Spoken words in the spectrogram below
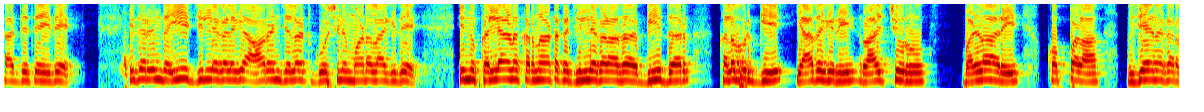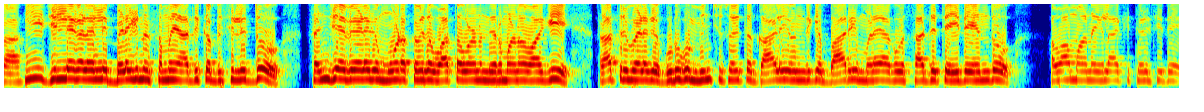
ಸಾಧ್ಯತೆ ಇದೆ. ಇದರಿಂದ ಈ ಜಿಲ್ಲೆಗಳಿಗೆ ಆರೆಂಜ್ ಅಲರ್ಟ್ ಘೋಷಣೆ ಮಾಡಲಾಗಿದೆ. ಇನ್ನು ಕಲ್ಯಾಣ ಕರ್ನಾಟಕ ಜಿಲ್ಲೆಗಳಾದ ಬೀದರ್, ಕಲಬುರಗಿ, ಯಾದಗಿರಿ, ರಾಯಚೂರು, ಬಳ್ಳಾರಿ, ಕೊಪ್ಪಳ, ವಿಜಯನಗರ ಈ ಜಿಲ್ಲೆಗಳಲ್ಲಿ ಬೆಳಗಿನ ಸಮಯ ಅಧಿಕ ಬಿಸಿಲಿದ್ದು, ಸಂಜೆಯ ವೇಳೆಗೆ ಮೋಡ ಕವಿದ ವಾತಾವರಣ ನಿರ್ಮಾಣವಾಗಿ ರಾತ್ರಿ ವೇಳೆಗೆ ಗುಡುಗು, ಮಿಂಚು ಸಹಿತ ಗಾಳಿಯೊಂದಿಗೆ ಭಾರೀ ಮಳೆಯಾಗುವ ಸಾಧ್ಯತೆ ಇದೆ ಎಂದು ಹವಾಮಾನ ಇಲಾಖೆ ತಿಳಿಸಿದೆ.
